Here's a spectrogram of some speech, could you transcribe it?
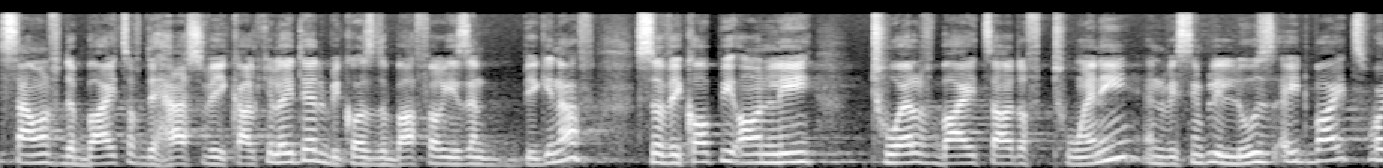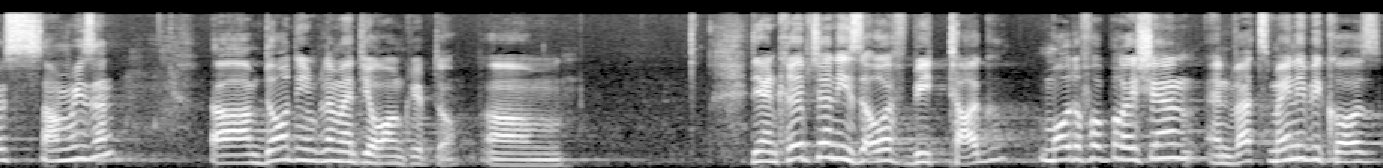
some of the bytes of the hash they calculated because the buffer isn't big enough. So they copy only 12 bytes out of 20 and we simply lose 8 bytes for some reason. Um, don't implement your own crypto. Um, the encryption is OFB tag mode of operation and that's mainly because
